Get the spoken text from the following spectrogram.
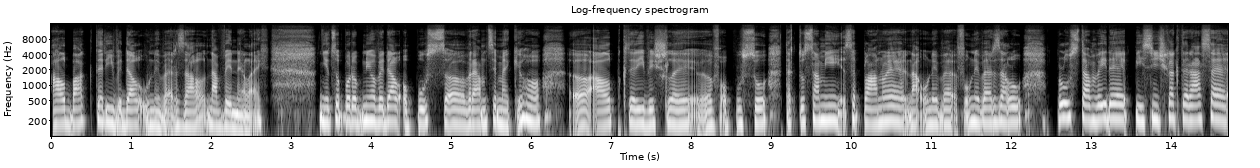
alba, který vydal Universal na vinylech. Něco podobného vydal Opus uh, v rámci Mekyho uh, alb, který vyšly uh, v Opusu, tak to samý se plánuje na univer, v Universalu, plus tam vyjde písnička, která se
